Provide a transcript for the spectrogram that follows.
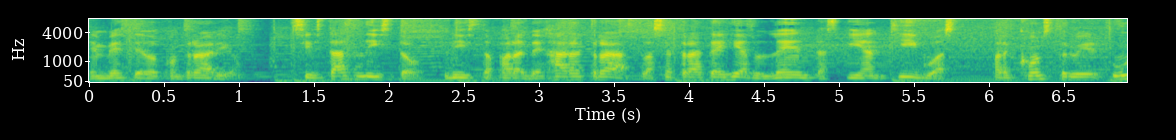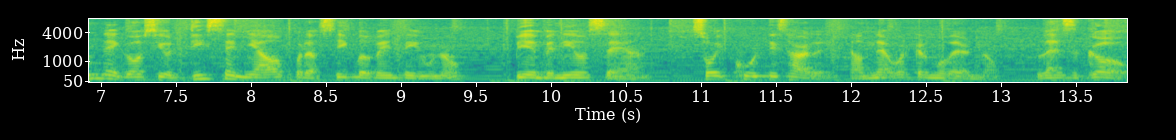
en vez de lo contrario. Si estás listo, lista para dejar atrás las estrategias lentas y antiguas para construir un negocio diseñado por el siglo XXI, bienvenidos sean. Soy Curtis Harden, el networker moderno. Let's go.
